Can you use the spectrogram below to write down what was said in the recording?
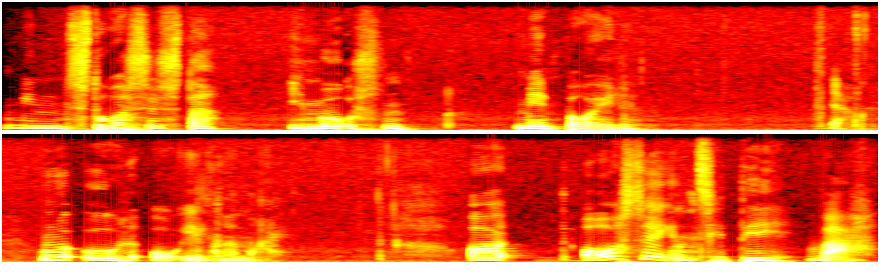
min storesøster i måsen med en bøjle. Ja. Hun var otte år ældre end mig. Og årsagen til det var,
